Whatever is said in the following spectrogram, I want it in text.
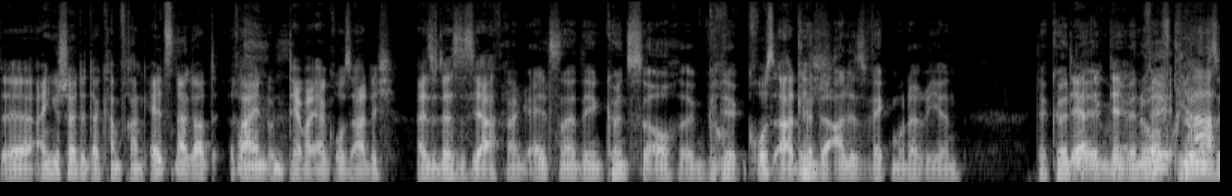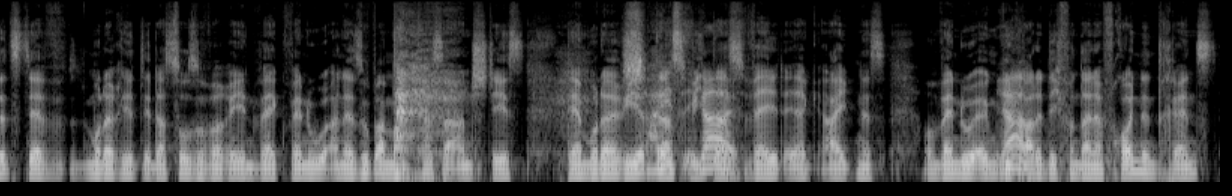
äh, eingeschaltet, da kam Frank Elsner gerade rein und der war ja großartig. Also das ist ja Frank Elsner, den könntest du auch irgendwie, der großartig. könnte alles wegmoderieren. Der könnte Der- irgendwie, der wenn du will- auf Klo ja. sitzt, der moderiert dir das so souverän weg. Wenn du an der Supermarktkasse anstehst, der moderiert das wie Scheißegal. das Weltereignis. Und wenn du irgendwie Ja. gerade dich von deiner Freundin trennst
